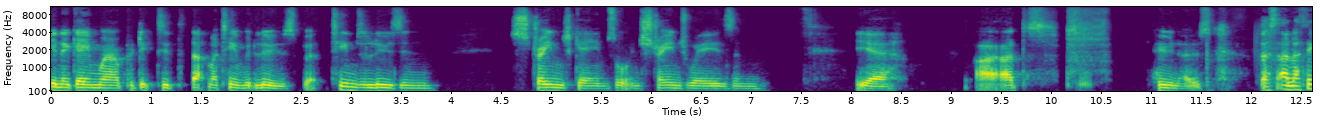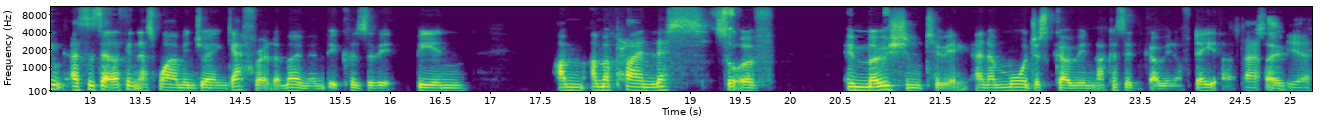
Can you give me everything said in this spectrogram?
in a game where I predicted that my team would lose, but teams are losing strange games or in strange ways, and yeah, I, I'd who knows. That's, and I think, as I said, I think that's why I'm enjoying Gaffer at the moment because of it being I'm I'm applying less sort of emotion to it, and I'm more just going, like I said, going off data. That's, so yeah,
